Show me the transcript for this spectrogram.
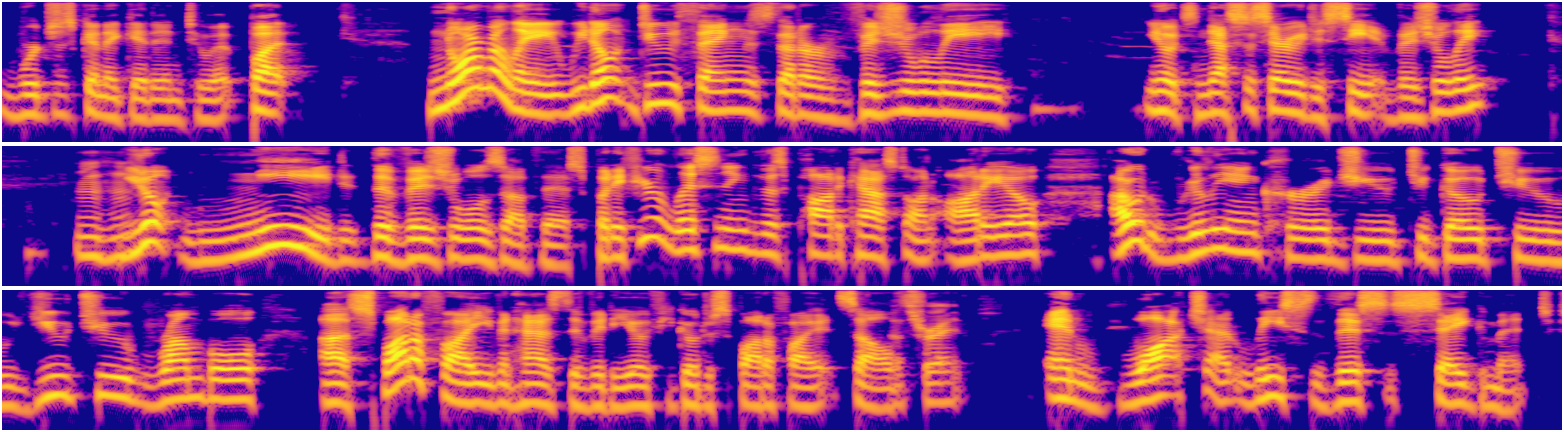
we're just going to get into it. But normally, we don't do things that are visually, you know, it's necessary to see it visually. Mhm. You don't need the visuals of this. But if you're listening to this podcast on audio, I would really encourage you to go to YouTube, Rumble, uh, Spotify even has the video if you go to Spotify itself That's right. and watch at least this segment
